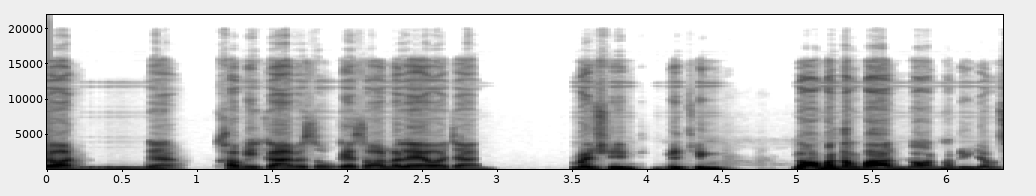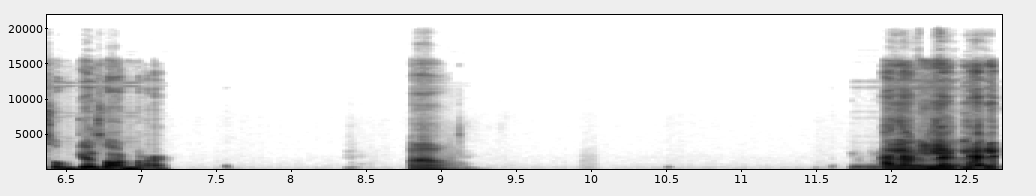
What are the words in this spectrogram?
ยอด เนี่ยเขามีการผสมเกสรมาแล้วอาจารย์ ไม่จริงไม่จริง ดอกมันต้องบานก่อนมันถึงจะผสมเกสรได้อ้าวอะแล้วงี้แล้วแล้วแล้ว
